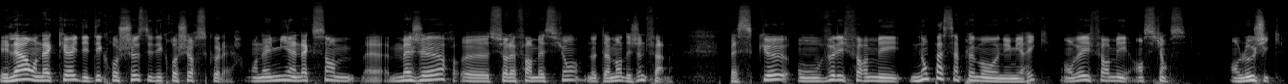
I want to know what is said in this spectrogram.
Et là, on accueille des décrocheuses, des décrocheurs scolaires. On a mis un accent euh, majeur euh, sur la formation, notamment des jeunes femmes, parce qu'on veut les former non pas simplement au numérique, on veut les former en sciences, en logique.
